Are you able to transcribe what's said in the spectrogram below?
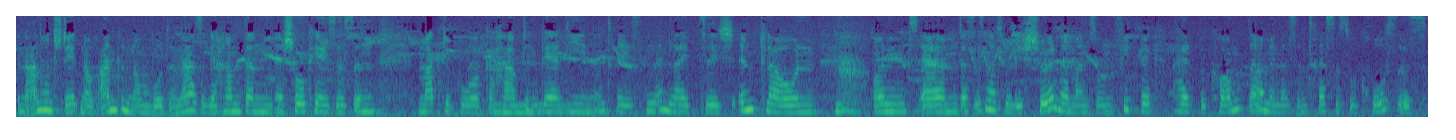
in anderen Städten auch angenommen wurde. Ne? Also wir haben dann äh, Showcases in Magdeburg gehabt, mhm. in Berlin, in Dresden, in Leipzig, in Plauen. Und ähm, das ist natürlich schön, wenn man so ein Feedback halt bekommt, da, wenn das Interesse so groß ist.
